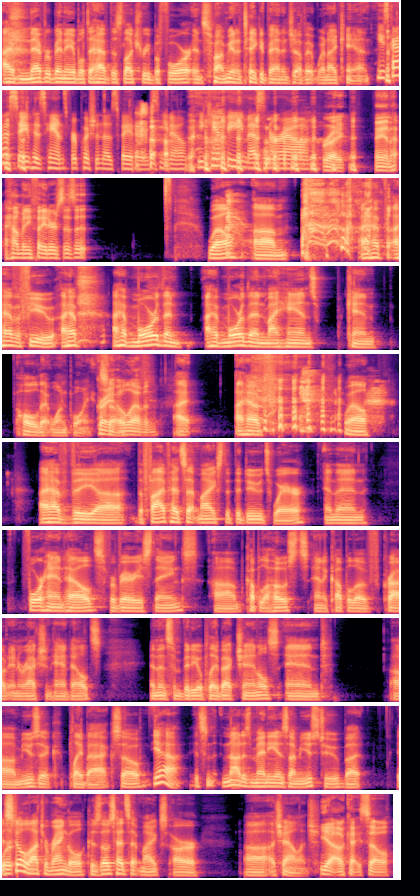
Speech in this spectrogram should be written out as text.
I have never been able to have this luxury before, and so I'm going to take advantage of it when I can. He's got to save his hands for pushing those faders. You know, he can't be messing around. Right, and how many faders is it? Well, um, I have I have a few. I have I have more than I have more than my hands can hold at one point. Great, So- eleven. I I have well, I have the uh, the five headset mics that the dudes wear, and then four handhelds for various things, a couple of hosts, and a couple of crowd interaction handhelds, and then some video playback channels and uh, music playback. So yeah, it's n- not as many as I'm used to, but it's We're- still a lot to wrangle because those headset mics are uh, a challenge. Yeah. Okay. So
